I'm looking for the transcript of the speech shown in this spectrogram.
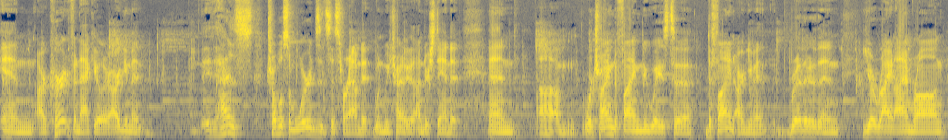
in our current vernacular, argument it has troublesome words that sit around it when we try to understand it, and um, we're trying to find new ways to define argument rather than you're right, I'm wrong,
